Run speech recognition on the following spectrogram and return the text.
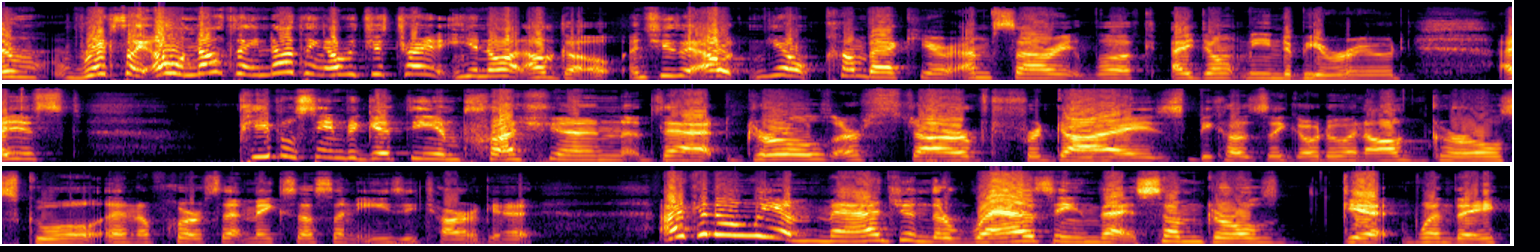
And Rick's like, oh, nothing, nothing. I was just trying to, you know what, I'll go. And she's like, oh, you know, come back here. I'm sorry. Look, I don't mean to be rude. I just, people seem to get the impression that girls are starved for guys because they go to an all girls school. And of course, that makes us an easy target. I can only imagine the razzing that some girls get when they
